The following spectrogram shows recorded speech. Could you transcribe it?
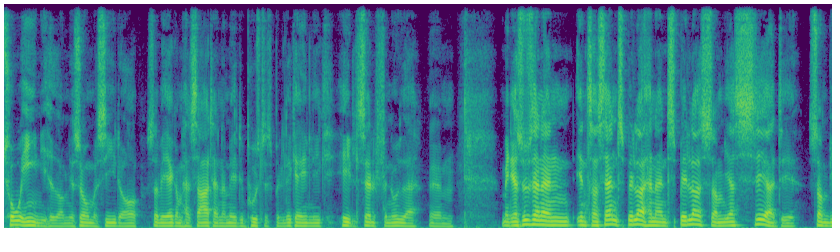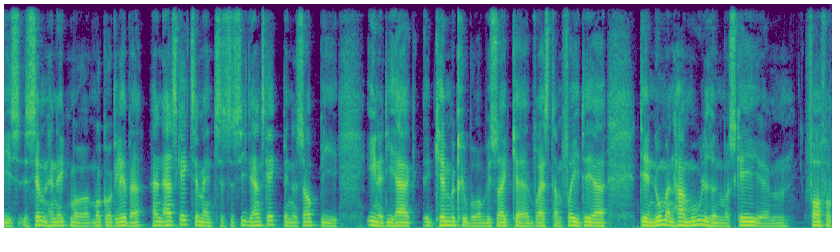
to-enighed, om jeg så må sige deroppe. Så ved jeg ikke, om Hazard han er med i det puslespil. Det kan jeg egentlig ikke helt selv finde ud af. Øhm, men jeg synes, han er en interessant spiller. Han er en spiller, som jeg ser det, som vi simpelthen ikke må, må gå glip af. Han, han skal ikke til Manchester City. Han skal ikke bindes op i en af de her kæmpe klubber, hvor vi så ikke kan vriste ham fri. Det er, det er nu, man har muligheden måske øhm, for at få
